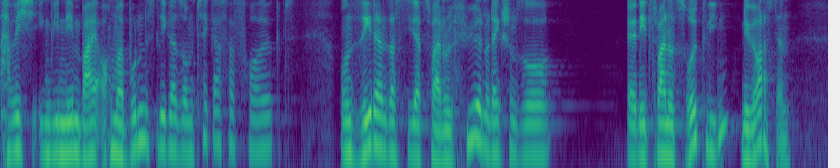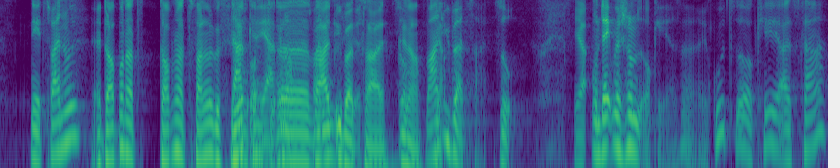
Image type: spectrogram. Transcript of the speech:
habe ich irgendwie nebenbei auch mal Bundesliga so im Ticker verfolgt und sehe dann, dass die da 2-0 führen und denke schon so, äh, nee, 2-0 zurückliegen. Nee, wie war das denn? Nee, 2-0? Äh, Dortmund hat, Dortmund hat 2-0 geführt Danke, und ja, genau, äh, 2-0 war in. Überzahl. So, genau. war in ja. Überzahl. So. Ja. Und denke mir schon, okay, also gut, so, okay, alles klar.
